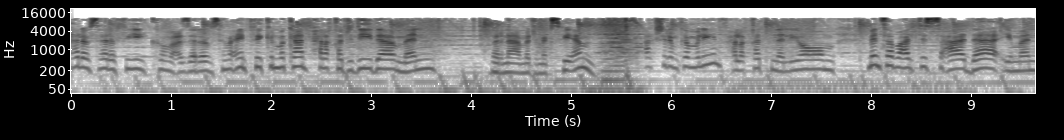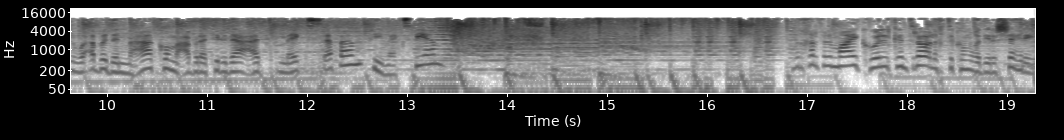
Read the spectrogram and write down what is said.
هلا وسهلا فيكم أعزائي المستمعين في كل مكان في حلقة جديدة من برنامج Mix PM. actually مكملين في حلقتنا اليوم من 7 ل 9 دائما وابدا معاكم عبر إذاعة Mix FM في Mix PM. من خلف ال mic وال control أختكم غدير الشهري.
